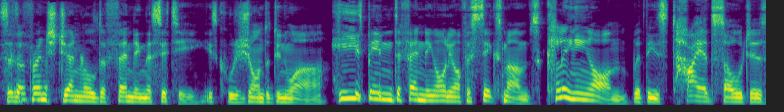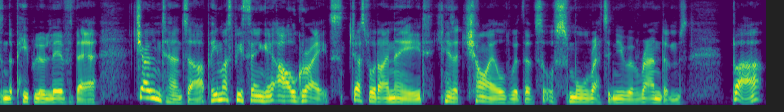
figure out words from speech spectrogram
So the French general defending the city is called Jean de Dunois. He's been defending Orléans for six months, clinging on with these tired soldiers and the people who live there. Joan turns up. He must be thinking, oh, great, just what I need. He's a child with a sort of small retinue of randoms. But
